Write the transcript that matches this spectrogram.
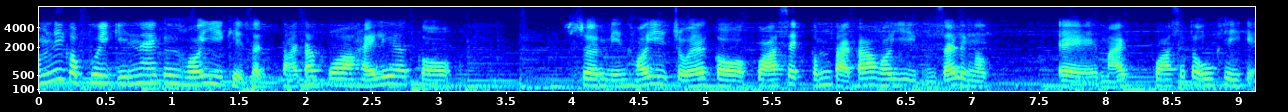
咁呢個配件咧，佢可以其實大家掛喺呢一個上面，可以做一個掛飾。咁大家可以唔使另外誒買掛飾都 OK 嘅。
